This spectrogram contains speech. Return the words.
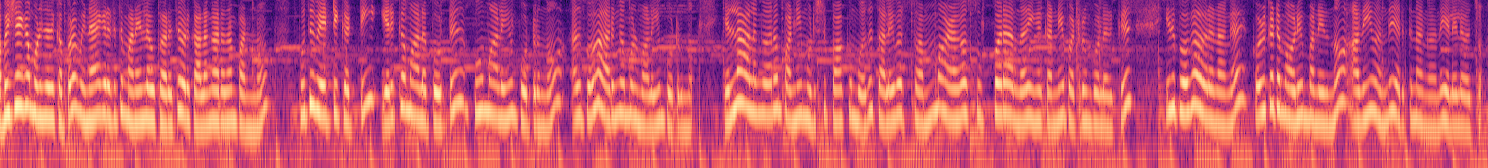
அபிஷேகம் முடிஞ்சதுக்கப்புறம் விநாயகர் எடுத்து மனையில் உட்கார வச்சு ஒரு அலங்காரம் தான் பண்ணோம் புது வேட்டி கட்டி எருக்க மாலை போட்டு பூ மாலையும் போட்டிருந்தோம். அது போக அருங்கம்புல் மாலையும் போட்டிருந்தோம். எல்லா அலங்காரம் பண்ணி முடிச்சுட்டு பார்க்கும்போது தலைவர் செம்ம அழகாக சூப்பராக இருந்தார். எங்கள் கண்ணே பற்றும் போல இருக்குது இது போக அவரை நாங்கள் கொழுக்கட்டை மாவுலையும் பண்ணியிருந்தோம். அதையும் வந்து எடுத்து நாங்கள் வந்து இலையில் வச்சோம்.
